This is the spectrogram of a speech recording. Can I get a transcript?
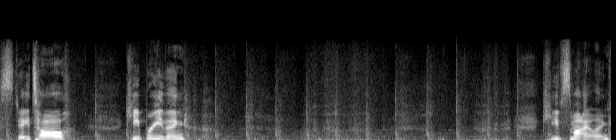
Stay tall. Keep breathing. Keep smiling.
